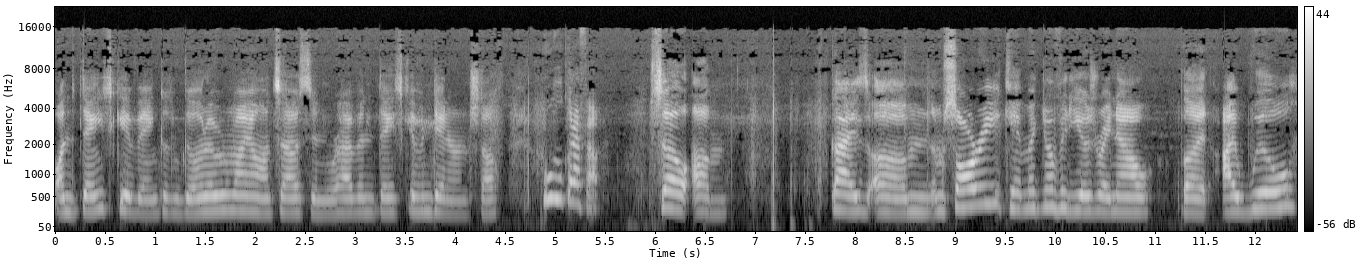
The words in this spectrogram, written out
on Thanksgiving because I'm going over to my aunt's house and we're having Thanksgiving dinner and stuff. Ooh, look what I found. So, um, guys, um, I'm sorry I can't make no videos right now, but I will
